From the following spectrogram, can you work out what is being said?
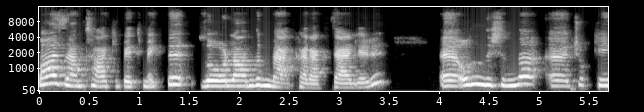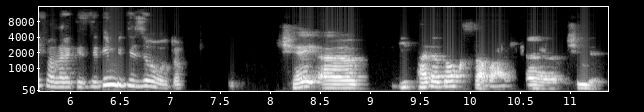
bazen takip etmekte zorlandım ben karakterleri. E, onun dışında e, çok keyif alarak izlediğim bir dizi oldu. Şey, e, bir paradoks da var. E, şimdi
